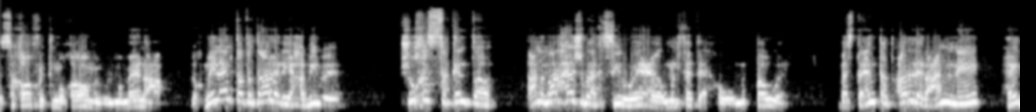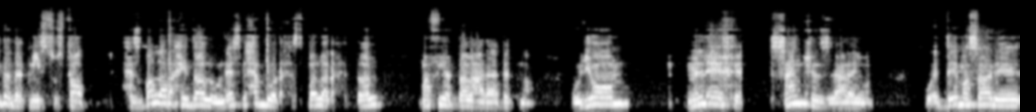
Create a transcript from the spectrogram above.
ثقافة المقاومة والممانعة. لك مين انت تتقرر يا حبيبي؟ شو خصك انت؟ أنا ما رح اجبرك تصير واعي ومنفتح ومتطور. بس انت تقرر عني هيدا ذات نيدز تو ستوب حزب الله رح يضل والناس بيحبوا حزب الله رح تضل. ما فيها تضل على رقبتنا واليوم من الآخر السانكشنز اللي عليهم. وقد إيه مصاري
